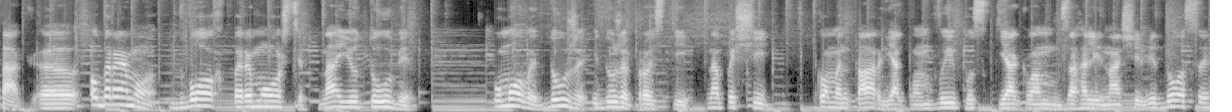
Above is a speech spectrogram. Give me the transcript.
Так, е, оберемо двох переможців на Ютубі. Умови дуже і дуже прості. Напишіть коментар, як вам випуск, як вам взагалі наші відоси.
